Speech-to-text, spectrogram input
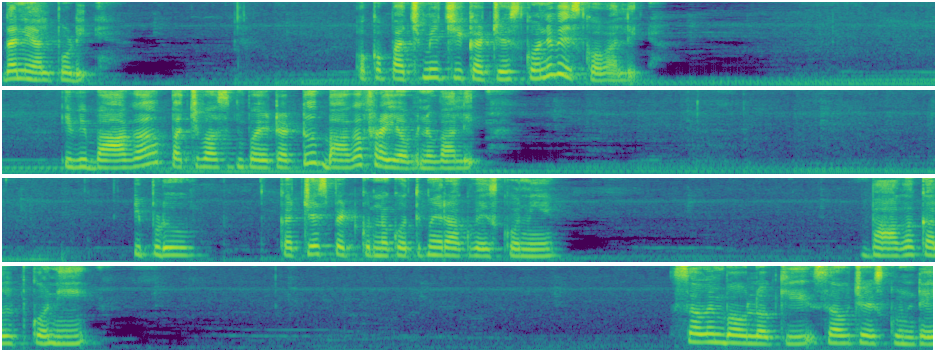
ధనియాల పొడి. ఒక పచ్చిమిర్చి కట్ చేసుకొని వేసుకోవాలి. ఇవి బాగా పచ్చివాసన పోయేటట్టు బాగా ఫ్రై అవ్వనివ్వాలి. ఇప్పుడు కట్ చేసి పెట్టుకున్న కొత్తిమీర ఆకు వేసుకొని బాగా కలుపుకొని సర్వింగ్ బౌల్లోకి సర్వ్ చేసుకుంటే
